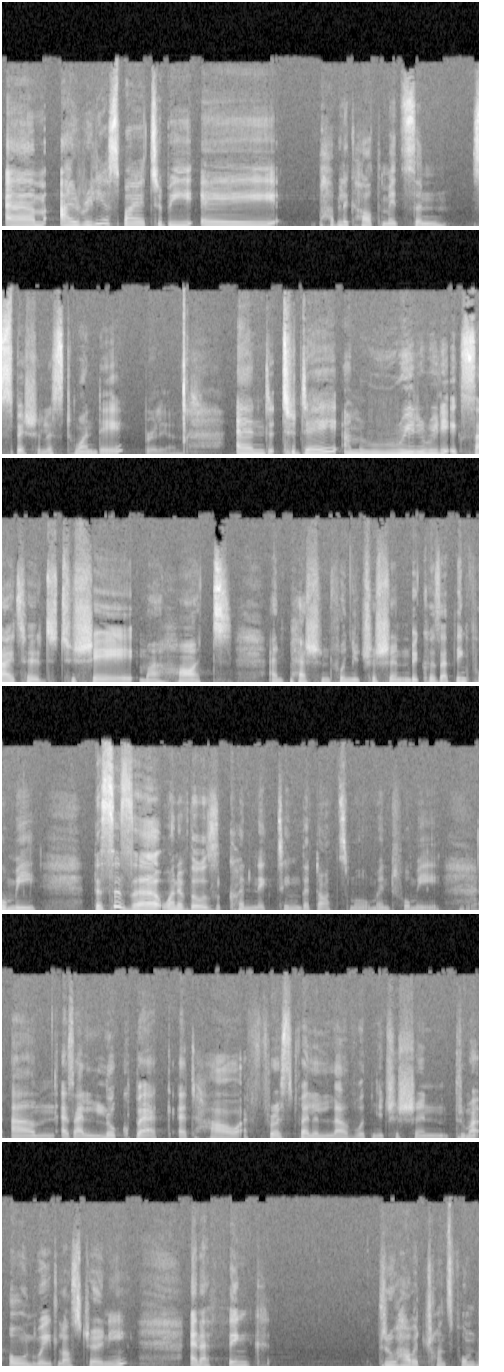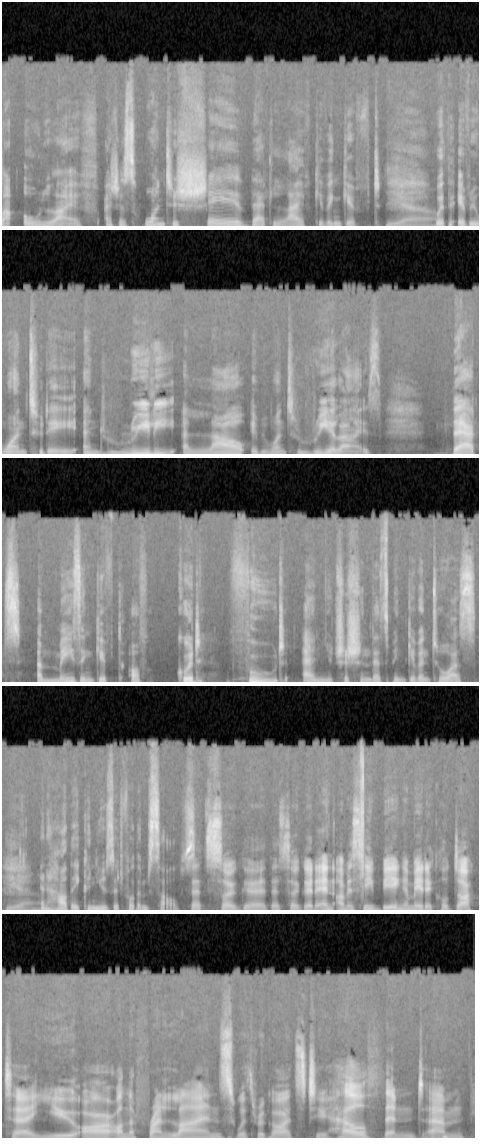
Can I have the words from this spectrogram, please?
um, I really aspire to be a public health medicine specialist one day. Brilliant. And today I'm really, really excited to share my heart and passion for nutrition because I think for me, this is a, one of those connecting the dots moment for me. Yeah. Um, as I look back at how I first fell in love with nutrition through my own weight loss journey. And I think through how it transformed my own life. I just want to share that life giving gift yeah. with everyone today and really allow everyone to realize that amazing gift of good food and nutrition that's been given to us yeah. and how they can use it for themselves. That's so good. That's so good. And obviously, being a medical doctor, you are on the front lines with regards to health and. Um,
